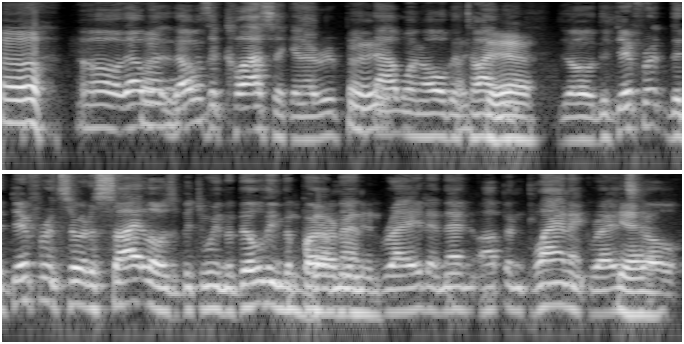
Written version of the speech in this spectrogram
oh. oh, that was that was a classic, and I repeat that one all the time. Yeah. So the different the different sort of silos between the building department, and, right, and then up in planning, right. Yeah. So,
